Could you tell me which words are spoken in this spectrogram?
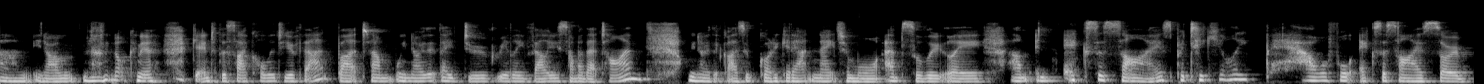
Um, you know, I'm not going to get into the psychology of that, but um, we know that they do really value some of that time. We know that guys have got to get out in nature more, absolutely. Um, and exercise, particularly powerful exercise. So,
